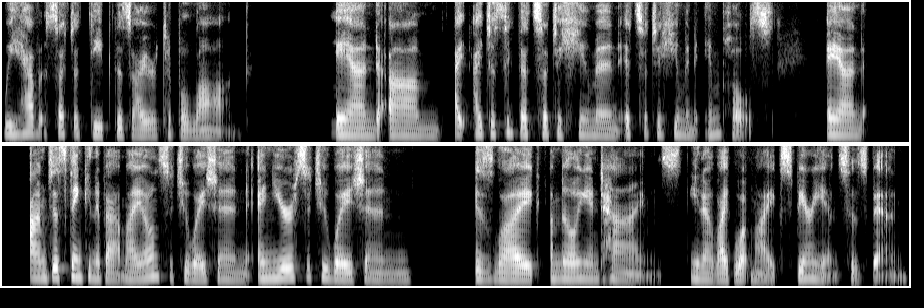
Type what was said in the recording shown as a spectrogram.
we have such a deep desire to belong. Mm. And um, I, I just think that's such a human, it's such a human impulse. And I'm just thinking about my own situation, and your situation is like a million times, you know, like what my experience has been.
